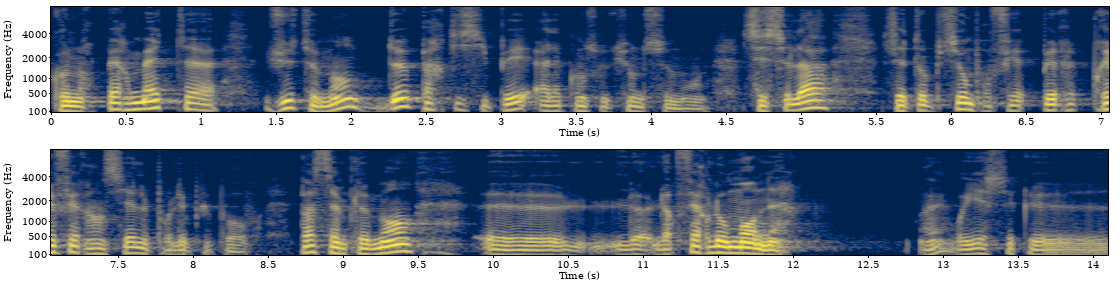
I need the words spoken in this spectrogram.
qu'on leur permette justement de participer à la construction de ce monde. C'est cela, cette option préférentielle pour les plus pauvres, pas simplement euh, leur faire l'aumône. Vous voyez ce, que,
